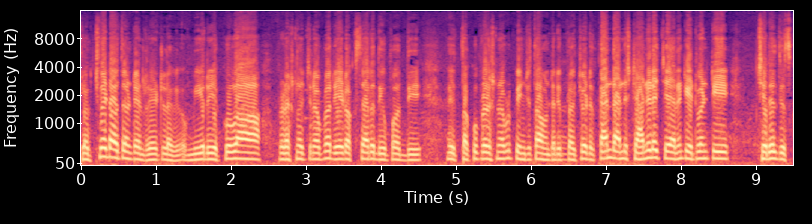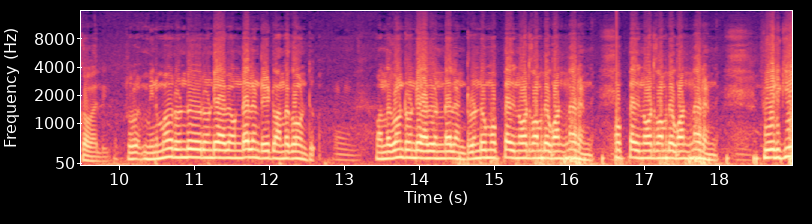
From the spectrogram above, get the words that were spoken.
ఫ్లక్చువేట్ అవుతుంటాయి రేట్లు అవి. మీరు ఎక్కువ ప్రొడక్షన్ వచ్చినప్పుడు రేట్ ఒకసారి దిగిపోద్ది తక్కువ ప్రొడక్షన్ ఉన్నప్పుడు పెంచుతూ ఉంటారు ఫ్లక్చువేట్. కానీ దాన్ని స్టాండర్డైజ్ చేయాలంటే ఎటువంటి చర్యలు తీసుకోవాలి? మినిమం రెండు రెండు యాభై ఉండాలండి రేటు వంద కౌంట్. వంద కౌంట్ రెండు యాభై ఉండాలండి. రెండు ముప్పై నూట తొంభై కొంటున్నారండి. ముప్పై నూట తొంభై కొంటున్నారండి. ఫీడ్కి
